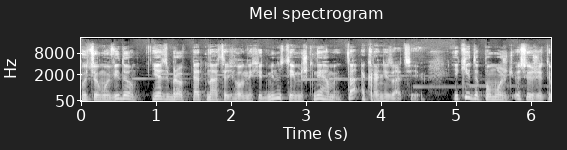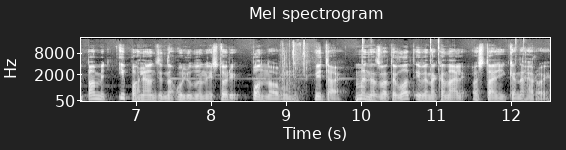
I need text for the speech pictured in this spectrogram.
У цьому відео я зібрав 15 головних відмінностей між книгами та екранізацією, які допоможуть освіжити пам'ять і поглянути на улюблену історію по-новому. Вітаю! Мене звати Влад, і ви на каналі Останній кіногерой.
